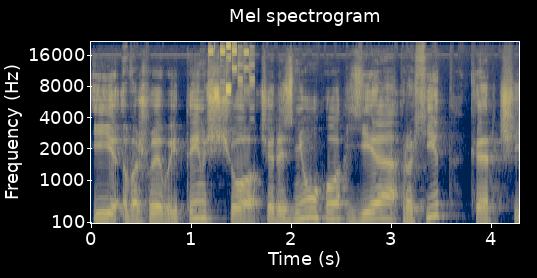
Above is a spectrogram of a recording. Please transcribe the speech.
і важливий тим, що через нього є прохід. Керчі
